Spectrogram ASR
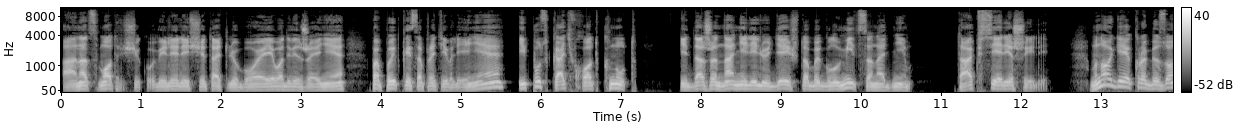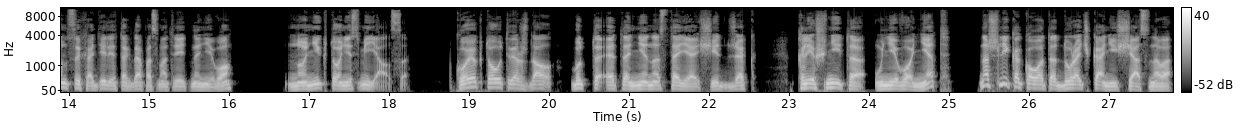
а надсмотрщику велели считать любое его движение попыткой сопротивления и пускать в ход кнут. И даже наняли людей, чтобы глумиться над ним. Так все решили. Многие кробизонцы ходили тогда посмотреть на него, но никто не смеялся. Кое-кто утверждал, будто это не настоящий Джек. Клешни-то у него нет. Нашли какого-то дурачка несчастного,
